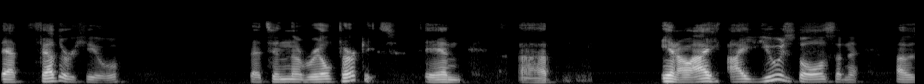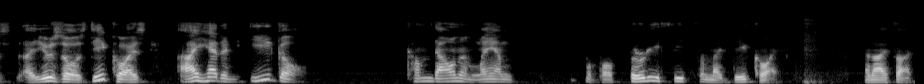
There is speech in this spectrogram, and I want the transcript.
that feather hue that's in the real turkeys. And uh, you know, I I use those, and I was I use those decoys. I had an eagle come down and land about 30 feet from my decoy. And I thought,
